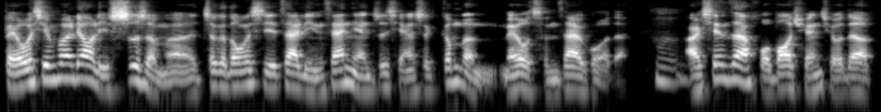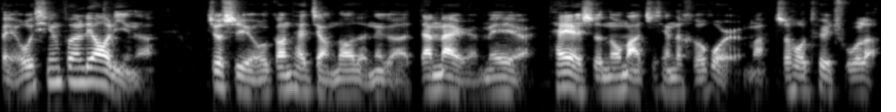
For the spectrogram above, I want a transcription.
北欧新风料理是什么？这个东西在零三年之前是根本没有存在过的。嗯，而现在火爆全球的北欧新风料理呢，就是由刚才讲到的那个丹麦人 Mayer，他也是 Noma 之前的合伙人嘛，之后退出了。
